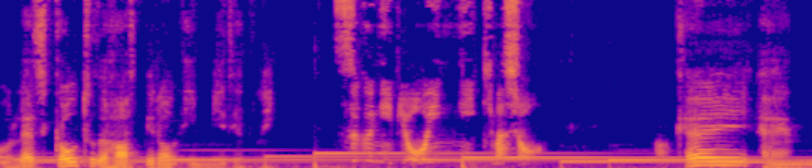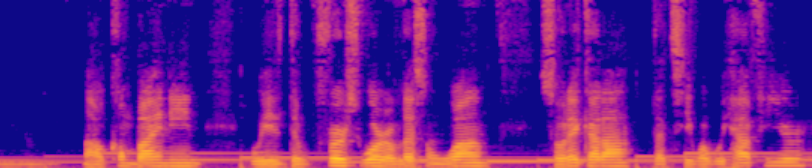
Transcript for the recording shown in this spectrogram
Or let's go to the hospital immediately. う。すぐに病院に行きましょ Okay, and now combining with the first word of lesson one, sorekara. Let's see what we have here. う。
